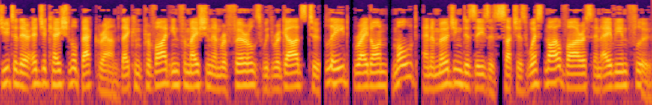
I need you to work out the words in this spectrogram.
Due to their educational background they can provide information and referrals with regards to, lead, radon, mold, and emerging diseases such as West Nile virus and avian flu.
